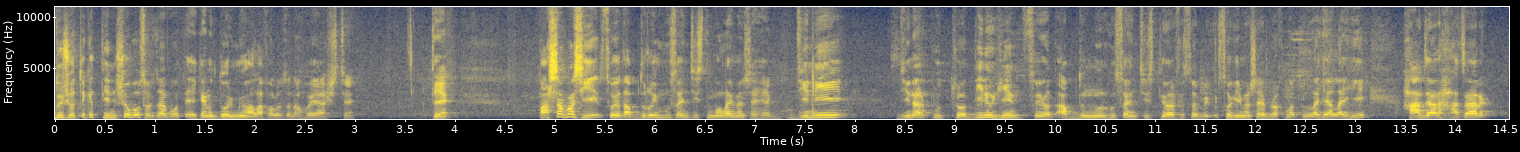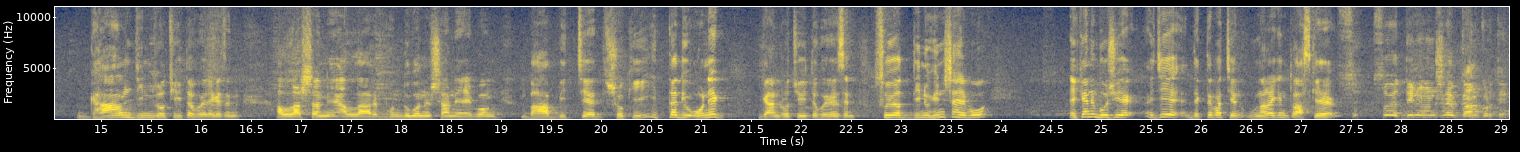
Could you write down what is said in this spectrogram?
দুশো থেকে তিনশো বছর যাবৎ এখানে ধর্মীয় আলাপ আলোচনা হয়ে আসছে। তে পাশাপাশি সৈয়দ আব্দুর রহিম হুসাইন চিস্তি মোলাইমা সাহেব, যিনি জিনার পুত্র দিনহীন সৈয়দ আব্দুল নূর হুসাইন চিস্তি সগিরমা সাহেব রহমতুল্লাহ আলাহি হাজার হাজার গান জিন রচিত হয়ে গেছেন আল্লাহর সানে আল্লাহর বন্ধুগণের সানে এবং ভাব বিচ্ছেদ সখী ইত্যাদি অনেক গান রচিত হয়ে গেছেন। সৈয়দ দিনহীন সাহেবও এখানে বসে এই যে দেখতে পাচ্ছেন ওনারা কিন্তু আজকে সৈয়দ দিন সাহেব গান করতেন?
